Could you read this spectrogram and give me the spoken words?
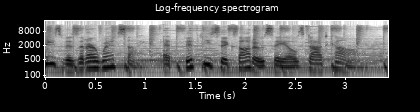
Please visit our website at 56autosales.com.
